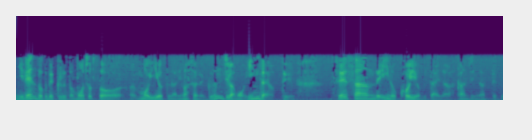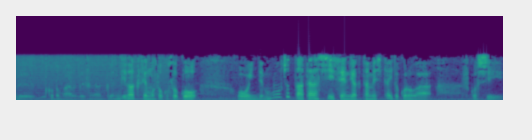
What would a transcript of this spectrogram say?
2連続で来るともうちょっと、もういいよってなりますよね。軍事はもういいんだよっていう。生産でいいの来いよみたいな感じになってくることもあるんですが、軍事惑星もそこそこ多いんで、もうちょっと新しい戦略試したいところは少し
